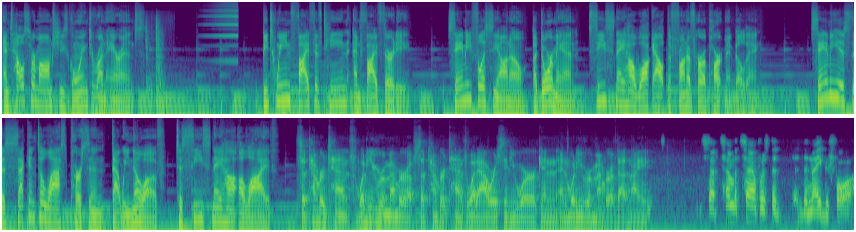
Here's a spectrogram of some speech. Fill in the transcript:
and tells her mom she's going to run errands. Between 5:15 and 5:30, Sammy Feliciano, a doorman, sees Sneha walk out the front of her apartment building. Sammy is the second to last person that we know of to see Sneha alive. September 10th, what do you remember of September 10th? What hours did you work and, and what do you remember of that night? September 10th was the the night before.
